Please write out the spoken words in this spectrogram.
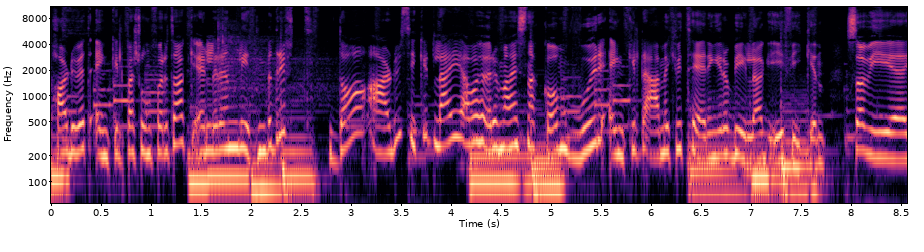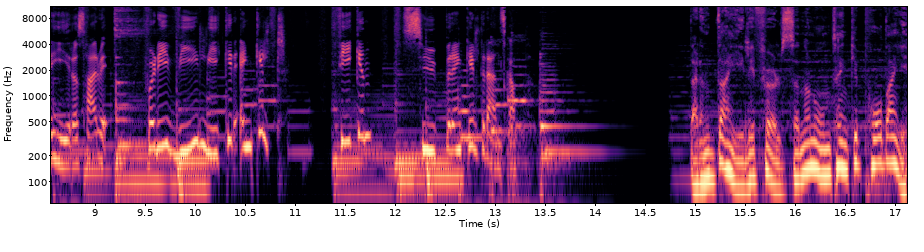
Har du et enkeltpersonforetak eller en liten bedrift? Da er du sikkert lei av å høre meg snakke om hvor enkelt det er med kvitteringer og bilag i fiken, så vi eh, gir oss her, vi. Fordi vi liker enkelt. Fiken superenkelt regnskap. Det er en deilig følelse når noen tenker på deg.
